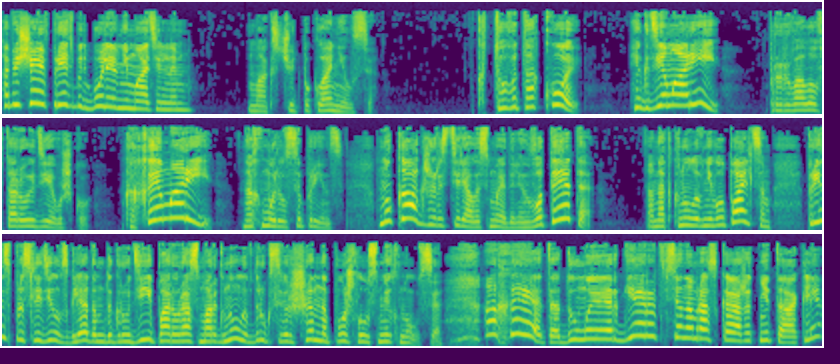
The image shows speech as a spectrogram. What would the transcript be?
Обещаю впредь быть более внимательным». Макс чуть поклонился. «Кто вы такой? И где Мари?» — прорвало вторую девушку. «Какая Мари?» — нахмурился принц. «Ну как же растерялась Мэдалин? Вот это?» Она ткнула в него пальцем, принц проследил взглядом до груди, пару раз моргнул и вдруг совершенно пошло усмехнулся. «Ах это! Думаю, Эргерет все нам расскажет, не так ли?»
